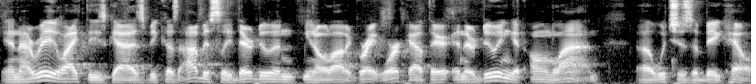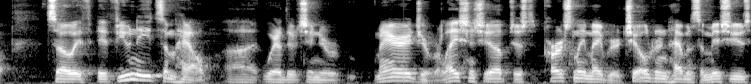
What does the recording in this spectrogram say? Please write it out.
And I really like these guys because obviously they're doing, you know, a lot of great work out there and they're doing it online, uh, which is a big help. So if, if you need some help, uh, whether it's in your marriage, your relationship, just personally, maybe your children having some issues,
